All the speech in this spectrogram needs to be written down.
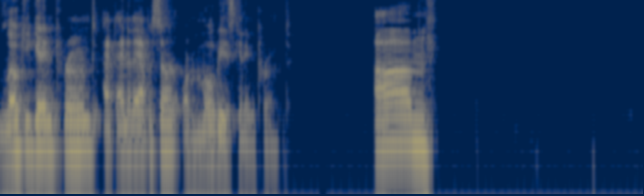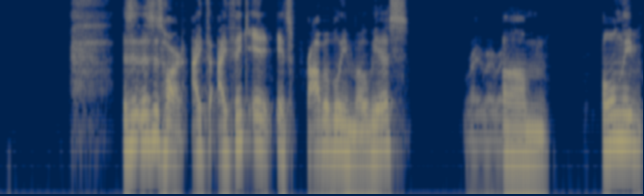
Loki getting pruned at the end of the episode, or Mobius getting pruned? Um, this is this is hard. I th- I think it it's probably Mobius. Right, right, right. Um, only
